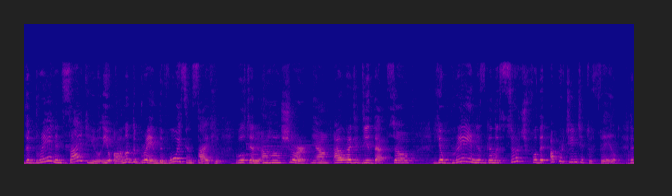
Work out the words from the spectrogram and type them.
the brain inside you, you are uh, not the brain, the voice inside you will tell you, uh-huh, sure, yeah, I already did that. So your brain is gonna search for the opportunity to fail. The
